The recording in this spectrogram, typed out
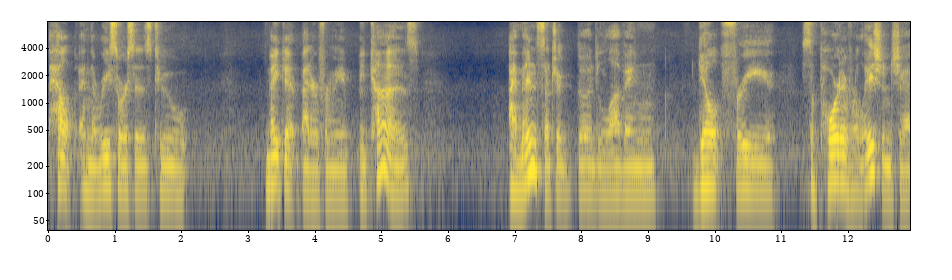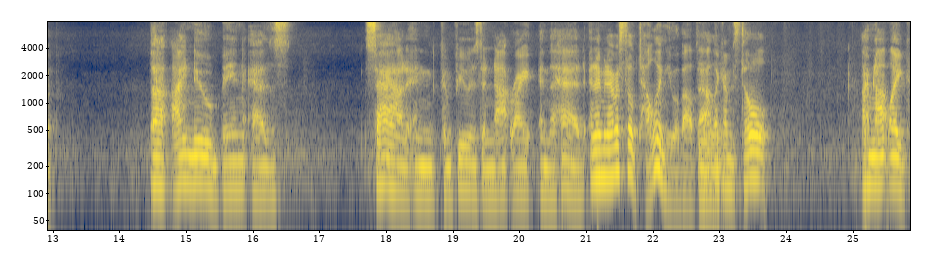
help and the resources to make it better for me because I'm in such a good, loving, guilt free, supportive relationship that I knew being as sad and confused and not right in the head. And I mean, I was still telling you about that. Mm-hmm. Like, I'm still, I'm not like,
